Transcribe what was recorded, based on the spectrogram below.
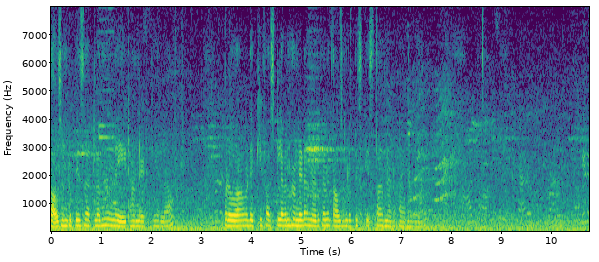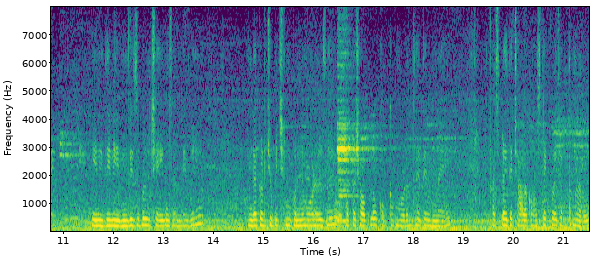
థౌజండ్ రూపీస్ అట్లనే ఉన్నాయి. ఎయిట్ హండ్రెడ్కి అలా. ఇప్పుడు ఆవిడకి ఫస్ట్ లెవెన్ హండ్రెడ్ అన్నారు కానీ థౌజండ్ రూపీస్కి ఇస్తా అన్నాడు ఫైనల్గా ఇది ఇది ఇన్విజిబుల్ చైన్స్ అండి ఇవి. ఇందాక చూపించిన కొన్ని మోడల్స్ ఒక్కొక్క షాప్లో ఒక్కొక్క మోడల్స్ అయితే ఉన్నాయి. ఫస్ట్ అయితే చాలా కాస్ట్ ఎక్కువే చెప్తున్నారు.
